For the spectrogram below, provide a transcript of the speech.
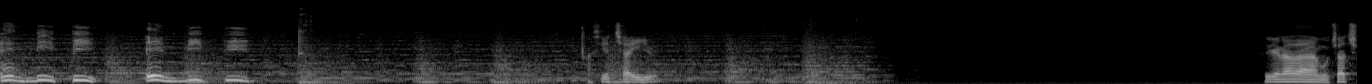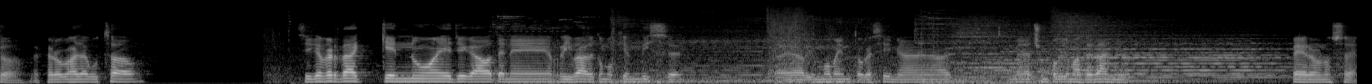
MVP. MVP. Así es Chaillo. Así que nada, muchachos. Espero que os haya gustado. Sí que es verdad que no he llegado a tener rival, como quien dice. Eh, había un momento que sí, me ha, hecho un poquito más de daño. Pero no sé.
